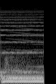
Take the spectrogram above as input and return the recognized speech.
Bye.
